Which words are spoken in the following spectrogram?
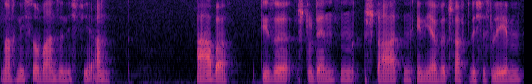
nach nicht so wahnsinnig viel an. Aber diese Studenten starten in ihr wirtschaftliches Leben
